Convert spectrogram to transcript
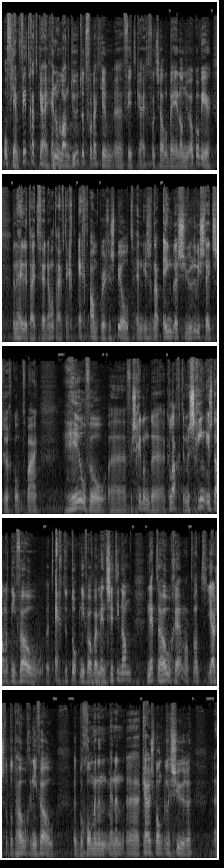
Of je hem fit gaat krijgen. En hoe lang duurt het voordat je hem fit krijgt? Voor hetzelfde ben je dan nu ook alweer een hele tijd verder. Want hij heeft echt, echt amper gespeeld. En is het nou één blessure die steeds terugkomt, maar heel veel eh, verschillende klachten. Misschien is dan het niveau, het echte topniveau bij Man City dan net te hoog. Hè? Want, want juist op dat hoge niveau, het begon met een, met een eh, kruisbandblessure. Eh,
